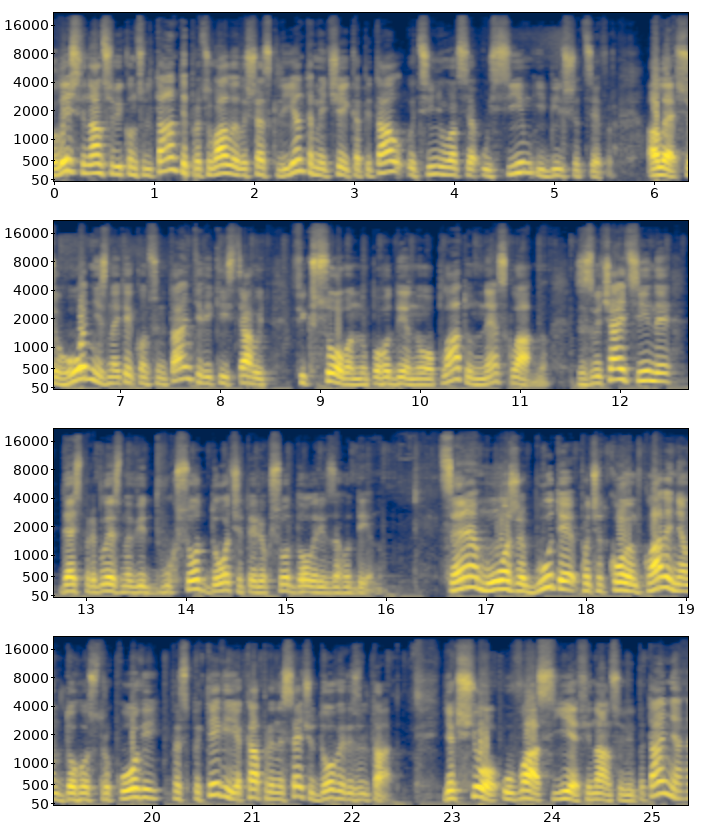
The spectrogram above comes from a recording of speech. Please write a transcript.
Колись фінансові консультанти працювали лише з клієнтами, чий капітал оцінювався у 7 і більше цифр. Але сьогодні знайти консультантів, які стягують фіксовану погодинну оплату, не складно. Зазвичай ціни десь приблизно від 200 до 400 доларів за годину. Це може бути початковим вкладенням в довгостроковій перспективі, яка принесе чудовий результат. Якщо у вас є фінансові питання,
